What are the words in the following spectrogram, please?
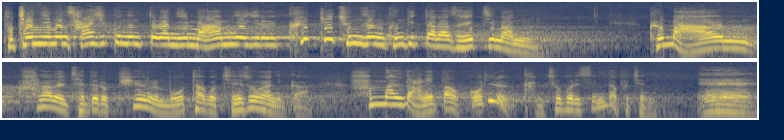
부처님은 49년 동안 이 마음 얘기를 그렇게 중생 근기 따라서 했지만 그 마음 하나를 제대로 표현을 못하고 죄송하니까 한 말도 안 했다고 꼬리를 감춰버렸습니다, 부처님. 예.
